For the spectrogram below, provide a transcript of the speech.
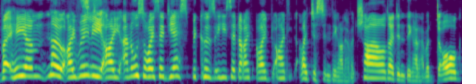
But he, um, no, I really, I, and also I said yes because he said I, I, I, I just didn't think I'd have a child. I didn't think I'd have a dog.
